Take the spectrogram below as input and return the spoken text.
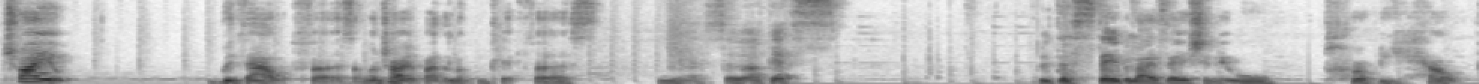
try it without first. I'm gonna try it by the locking clip first. Yeah, so I guess with the stabilization it will probably help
